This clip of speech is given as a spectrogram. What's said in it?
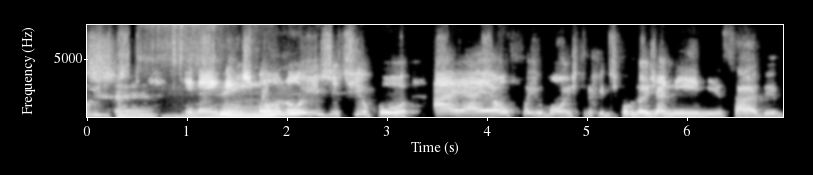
Gente. Que nem tem os pornôs de tipo, ah, é a elfa e o monstro, aqueles pornôs de anime, sabe?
